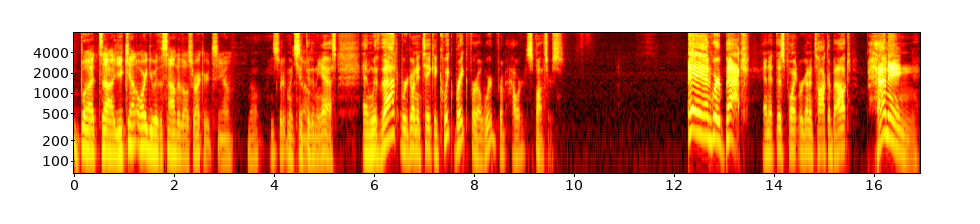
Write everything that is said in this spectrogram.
But uh, you can't argue with the sound of those records, you know. No, he certainly kicked So- it in the ass. And with that, we're going to take a quick break for a word from our sponsors. And we're back. And at this point, we're going to talk about panning.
